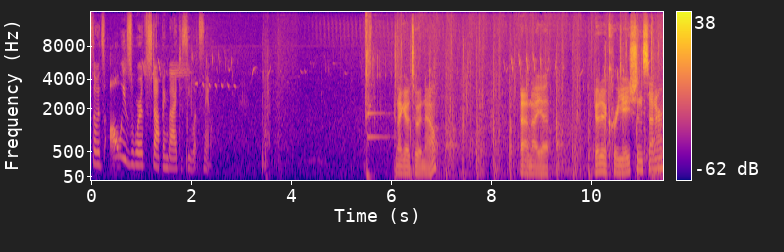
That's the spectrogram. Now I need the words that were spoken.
so it's always worth stopping by to see what's new. Can I go to it now? Uh, not yet. Go to Creation Center.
